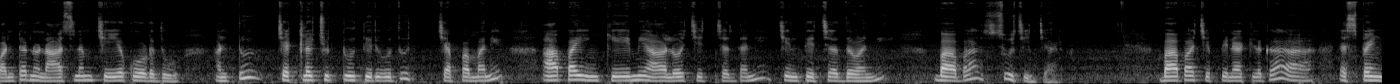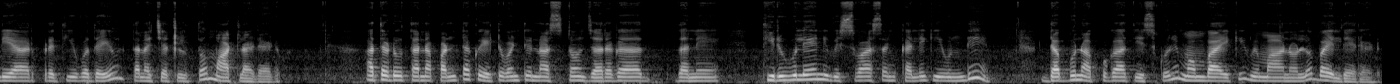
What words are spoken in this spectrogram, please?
పంటను నాశనం చేయకూడదు అంటూ చెట్ల చుట్టూ తిరుగుతూ చెప్పమని ఆపై ఇంకేమీ ఆలోచించద్దని చింతించద్దు అని బాబా సూచించారు. బాబా చెప్పినట్లుగా ఎస్పెండియార్ ప్రతి ఉదయం తన చెట్లతో మాట్లాడాడు. అతడు తన పంటకు ఎటువంటి నష్టం జరగదనే తిరుగులేని విశ్వాసం కలిగి ఉండి డబ్బును అప్పుగా తీసుకుని ముంబాయికి విమానంలో బయలుదేరాడు.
